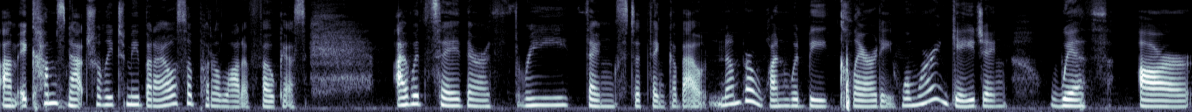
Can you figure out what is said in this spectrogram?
Um, it comes naturally to me, but I also put a lot of focus. I would say there are three things to think about. Number one would be clarity. When we're engaging with our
